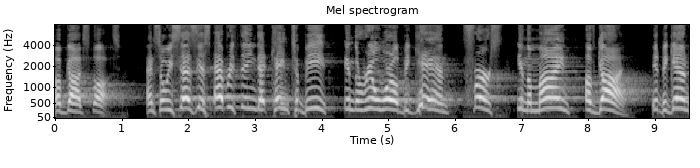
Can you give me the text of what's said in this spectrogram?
of God's thoughts. And so he says this everything that came to be in the real world began first in the mind of God. It began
